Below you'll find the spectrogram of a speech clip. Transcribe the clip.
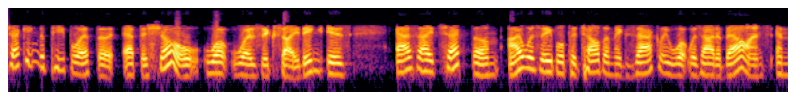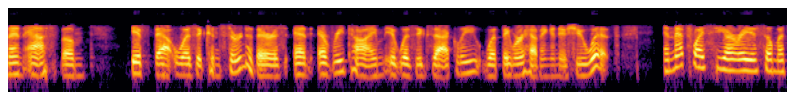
checking the people at the, at the show, what was exciting is as I checked them, I was able to tell them exactly what was out of balance and then ask them if that was a concern of theirs and every time it was exactly what they were having an issue with. And that's why CRA is so much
